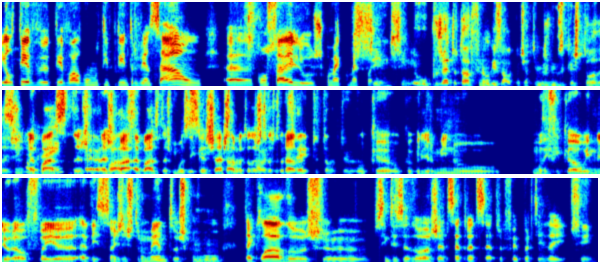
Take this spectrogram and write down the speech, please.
Ele teve, teve algum tipo de intervenção, uh, conselhos, como é, como é que foi? Sim, sim. O projeto estava finalizado, já tínhamos músicas todas. Sim, okay. a, base das, a, base, a base das músicas sim, já estava, estava toda estava estruturada. Feito, o, que, o que o Guilhermino modificou e melhorou foi uh, adições de instrumentos como uhum. teclados, uh, sintetizadores, etc, etc. Foi a partir daí. Sim.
